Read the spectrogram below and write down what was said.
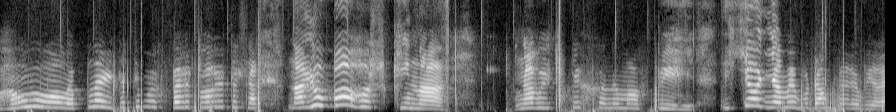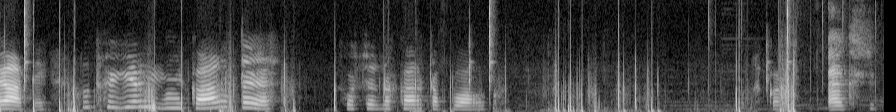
гру Олеплей, де ти можеш перетворитися на любого скіна. Навіть тих, що нема в Пігі. І сьогодні ми будемо перевіряти. Тут ще є різні карти. Що це за карта поруч? Exit.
